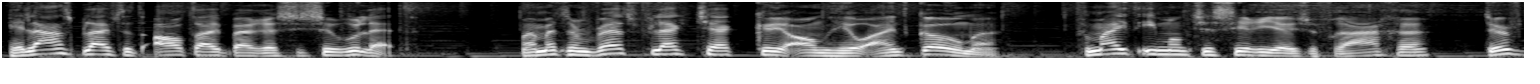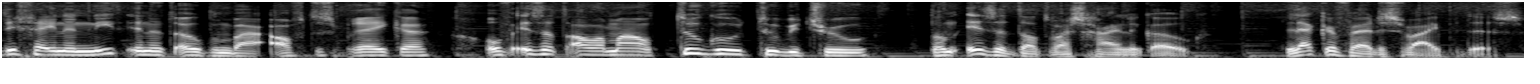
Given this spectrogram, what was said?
Helaas blijft het altijd bij Russische roulette. Maar met een red flag check kun je al een heel eind komen. Vermijd iemand je serieuze vragen? Durf diegene niet in het openbaar af te spreken? Of is het allemaal too good to be true? Dan is het dat waarschijnlijk ook. Lekker verder swipen dus.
